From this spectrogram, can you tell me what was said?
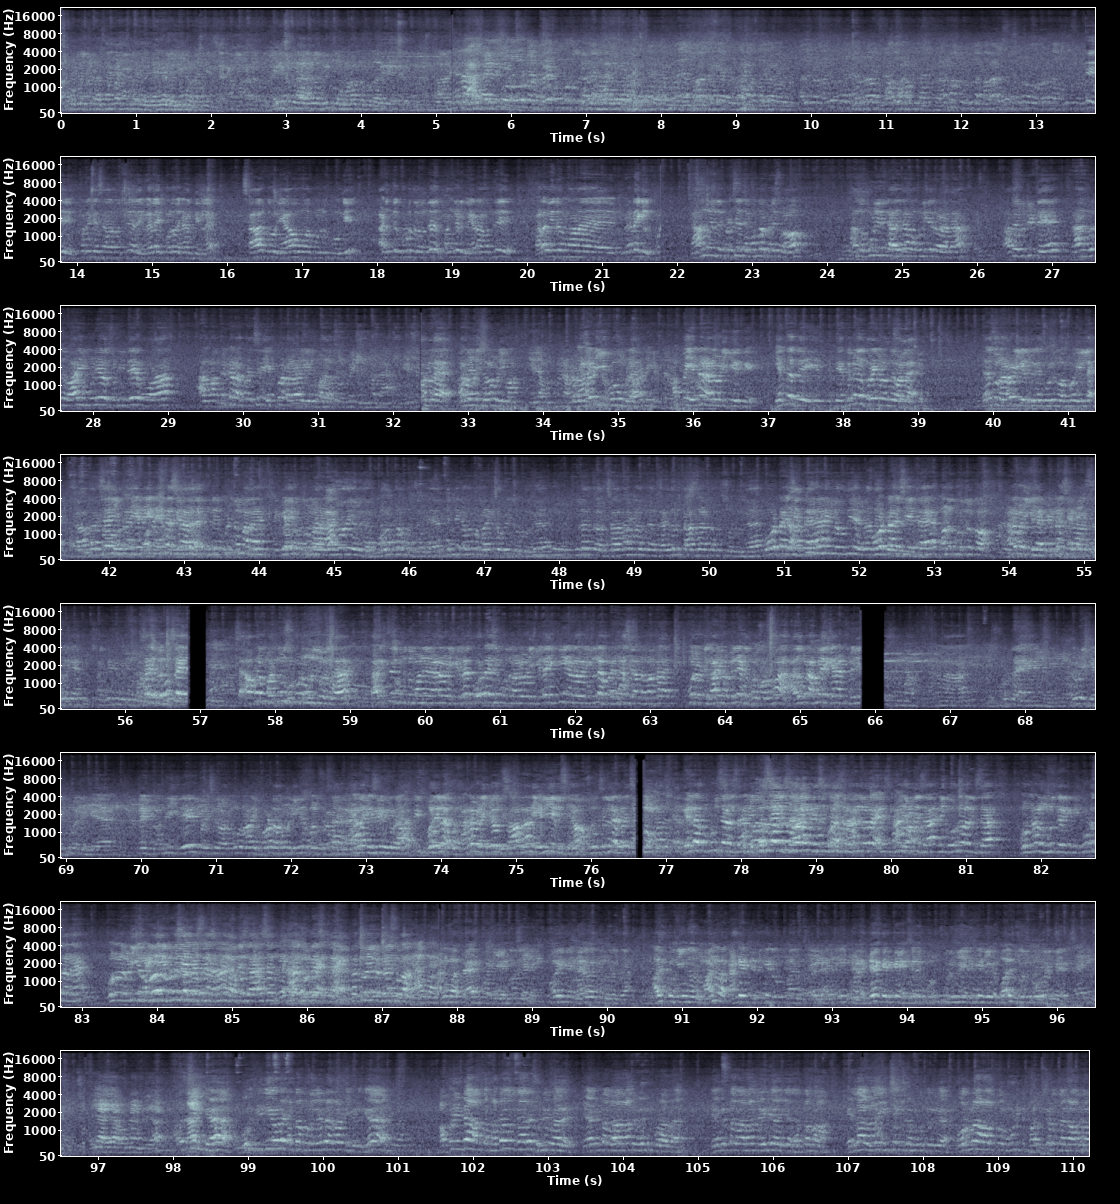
காசு ஒரு லட்சம் சம்பாதிக்கிறது நிறைய அதிகமாக வச்சுருக்கேன் கைஸ்காரங்கள வீட்டில் மாறக்கூடாது பிறகு சார் வந்து அது வேலை போல என்னன்னு தெரியல. சாருக்கு ஒரு ஞாபகமாக கொண்டு போய் அடுத்த கூட்டத்தில் வந்து பங்கெடுக்கும். ஏன்னா வந்து பலவிதமான வேலைகள். நாங்களும் இந்த பிரச்சனை சம்பந்தமாக பேசுகிறோம் அந்த ஊழியருக்கு அதுக்கான ஊழியர் தான் அதை விட்டுட்டு நாங்கள் வந்து வாய் மூலியாக சொல்லிகிட்டே போனால் மக்களுக்கான பிரச்சனை எப்போ நடவடிக்கை எடுப்பாங்க வரல வரல சொல்ல முடியுமா? அப்ப நடவடிக்கை போகும்ல. அப்ப என்ன நடவடிக்கை இருக்கு? எந்த து- எத்தனையோ துறையில வந்து வரல. ஏதாச்சும் நடவடிக்கை எடுத்துக்க சொல்லுங்க அப்போ இல்ல. சரி இப்ப என்ன என்ன என்ன செய்யறாங்க இந்த விட்டு மாற சொல்லுங்க விட்டு மாற கோட்டாட்சியத்தை கோட்டாட்சியத்தை மனு கொடுத்துருக்கோம். நடவடிக்கை இல்லை. என்ன செய்யலாம் சொல்லுங்க. சார் விவசாய சார், அப்புறம் பத்து நிமிஷம் கூட முடிஞ்சுங்க சார் கலெக்டர் கொடுத்த மனு நடவடிக்கை இல்லை கோட்டாட்சி கொடுத்த நடவடிக்கை நடவடிக்கை இல்லை அப்ப என்ன செய்யலாம்? அந்த மக்களை ஊரை விட்டு காரியமா வெளியே போக சொல்லுமா அது கூட அமெரிக்கா நாட்டு வெளியே நான் சொல்றேன் நடவடிக்கை எடுத்து வைங்க வந்து இதே பரிசு வரும்போது நாளைக்கு போட வரும் நீங்களே பதில் சொல்லுங்க நடவடிக்கை ஒரு சாதாரண எளிய விஷயம் ஒரு சில பிரச்சனை எல்லாரும் முடிச்சாங்க சார் நீங்க பேசுங்க சார் நான் சொல்றேன் நான் சொல்றேன் சார் நீங்க ஒரு நாள் இருக்கு சார் ஒரு நாள் முழுக்க இருக்கு நீ கூட தானே ஒரு நாள் விடிய அதுக்கு நீங்க ஒரு மனுவை எங்களுக்கு உரிமை இருக்கு நீங்க பதில் சொல்லுங்க உரிமை ஒரு விதியோட கட்டப்படுறது நடவடிக்கை எடுங்க அப்படின்னா அந்த மண்டபத்துக்காரர் சொல்லிடுவாரு என்கிட்ட வராது வேண்டு போடாத என்கிட்ட வராது வேண்டிய வைக்க சத்தமா எல்லா வேலையும் இன்செக்ஷன் கொடுத்துருங்க கொரோனா காலத்துல மூடிட்டு பரிசு நாள்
